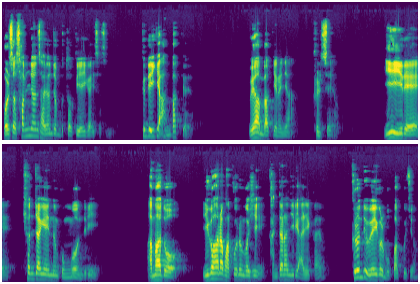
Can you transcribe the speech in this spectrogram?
벌써 3년 4년 전부터 그 얘기가 있었습니다. 근데 이게 안 바뀌어요. 왜 안 바뀌느냐? 글쎄요. 이 일에 현장에 있는 공무원들이 아마도 이거 하나 바꾸는 것이 간단한 일이 아닐까요? 그런데 왜 이걸 못 바꾸죠?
